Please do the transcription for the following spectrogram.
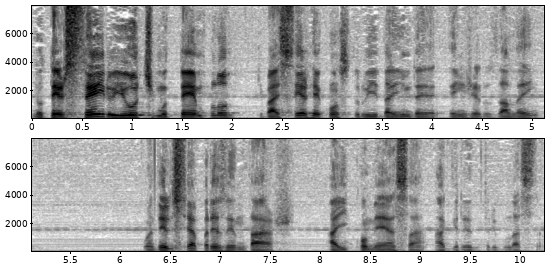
no terceiro e último templo, que vai ser reconstruído ainda em Jerusalém, quando ele se apresentar, aí começa a grande tribulação,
